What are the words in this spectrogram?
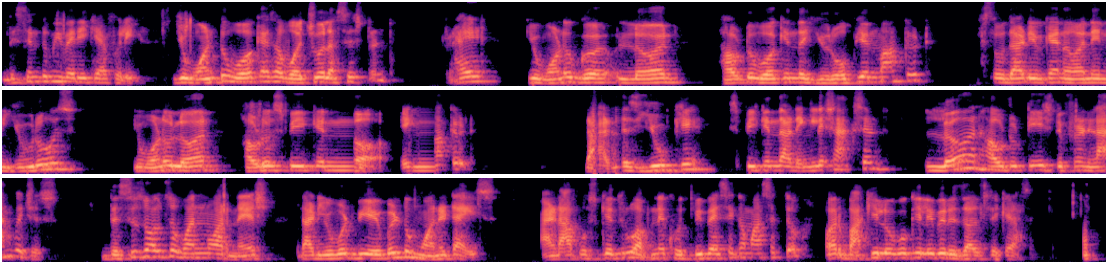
listen to me very carefully. You want to work as a virtual assistant, right? You want to go learn how to work in the European market so that you can earn in euros. You want to learn how to speak in the English market, that is UK, speak in that English accent. Learn how to teach different languages. This is also one more niche that you would be able to monetize. And आप उसके थ्रू अपने खुद भी पैसे कमा सकते हो और बाकी लोगों के लिए भी रिजल्ट लेके आ सकते हो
